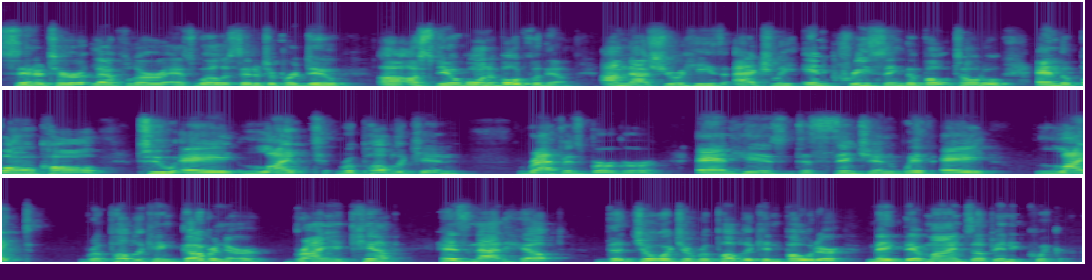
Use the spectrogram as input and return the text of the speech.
Senator Loeffler as well as Senator Perdue uh, are still going to vote for them. I'm not sure he's actually increasing the vote total. And the phone call to a liked Republican, Raffensperger, and his dissension with a liked Republican governor, Brian Kemp, has not helped the Georgia Republican voter make their minds up any quicker.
